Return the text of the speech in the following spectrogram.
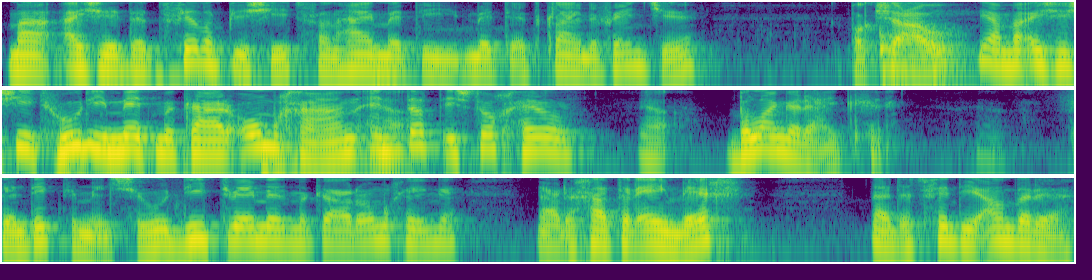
Maar als je dat filmpje ziet van hij met, die, met het kleine ventje. Paxau. Ja, maar als je ziet hoe die met elkaar omgaan. En Ja. dat is toch heel Ja. belangrijk. Vind ik tenminste. Hoe die twee met elkaar omgingen. Nou, dan gaat er één weg. Nou, dat vindt die andere.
